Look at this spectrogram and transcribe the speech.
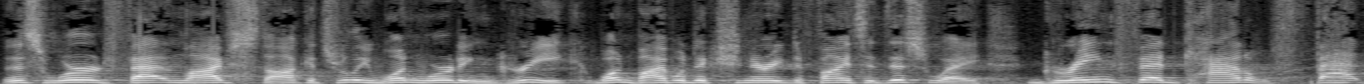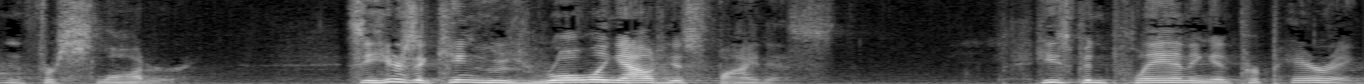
This word, fattened livestock, it's really one word in Greek. One Bible dictionary defines it this way grain fed cattle fattened for slaughter. See, here's a king who's rolling out his finest. He's been planning and preparing.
